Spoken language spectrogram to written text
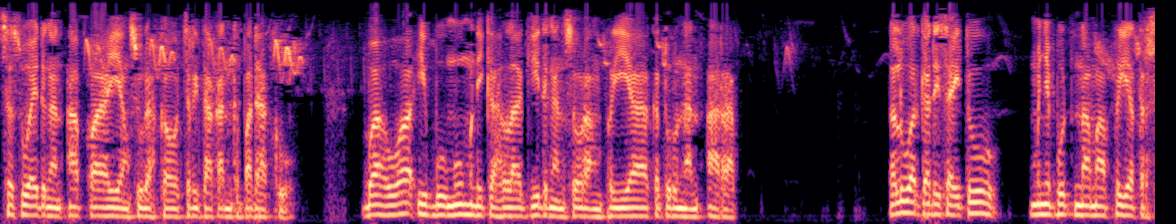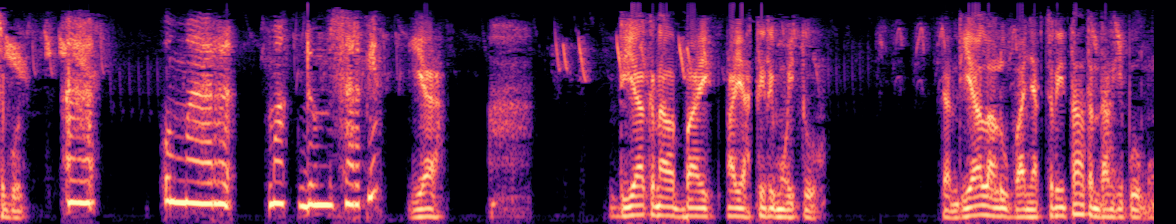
sesuai dengan apa yang sudah kau ceritakan kepadaku. Bahwa ibumu menikah lagi dengan seorang pria keturunan Arab. Lalu warga desa itu menyebut nama pria tersebut. eh, Umar Makdum Sarpin? Ya. Dia kenal baik ayah tirimu itu. Dan dia lalu banyak cerita tentang ibumu.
